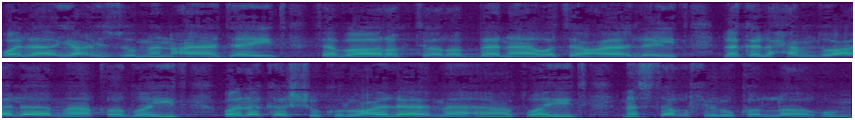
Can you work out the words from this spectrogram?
ولا يعز من عاديت تباركت ربنا وتعاليت لك الحمد على ما قضيت ولك الشكر على ما أعطيت نستغفرك اللهم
